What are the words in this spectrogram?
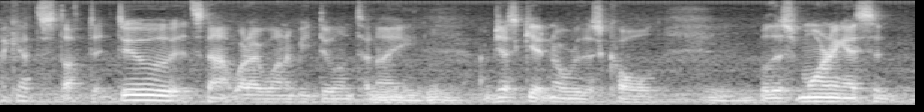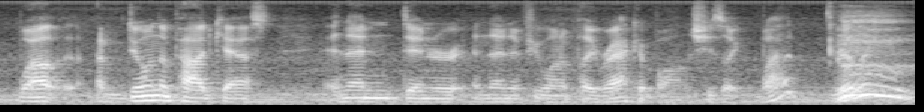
I got stuff to do. It's not what I want to be doing tonight. I'm just getting over this cold. Well, this morning I said, "Well, I'm doing the podcast, and then dinner, and then if you want to play racquetball." And she's like, "What? Really?"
